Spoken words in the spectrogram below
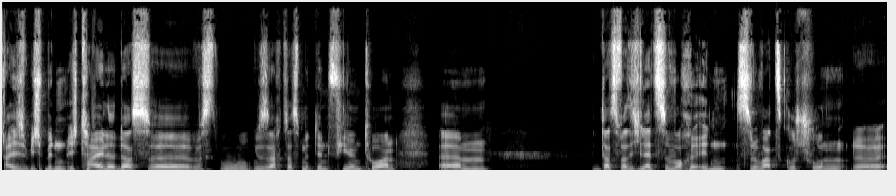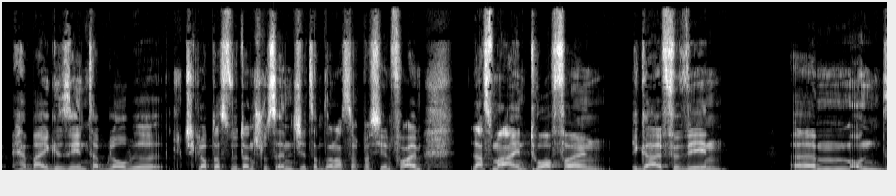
Also ich bin, ich teile das, äh, was du gesagt hast mit den vielen Toren. Ähm, das, was ich letzte Woche in Slowacko schon äh, herbeigesehnt habe, glaube ich, glaube, das wird dann schlussendlich jetzt am Donnerstag passieren. Vor allem, lass mal ein Tor fallen, egal für wen. Ähm, und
